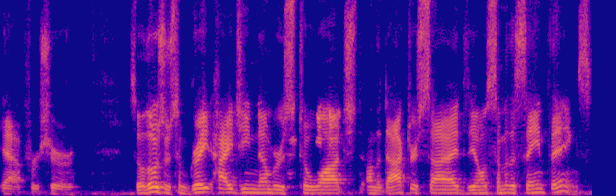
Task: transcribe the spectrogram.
Yeah, for sure. So those are some great hygiene numbers to watch on the doctor's side, you know, some of the same things.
